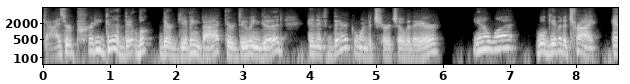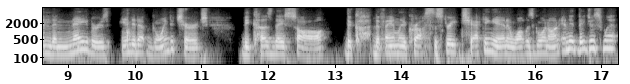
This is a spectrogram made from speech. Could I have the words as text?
guys are pretty good. They look, they're giving back. They're doing good. And if they're going to church over there, you know what? we'll give it a try. And the neighbors ended up going to church because they saw the the family across the street checking in and what was going on, and it, they just went,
